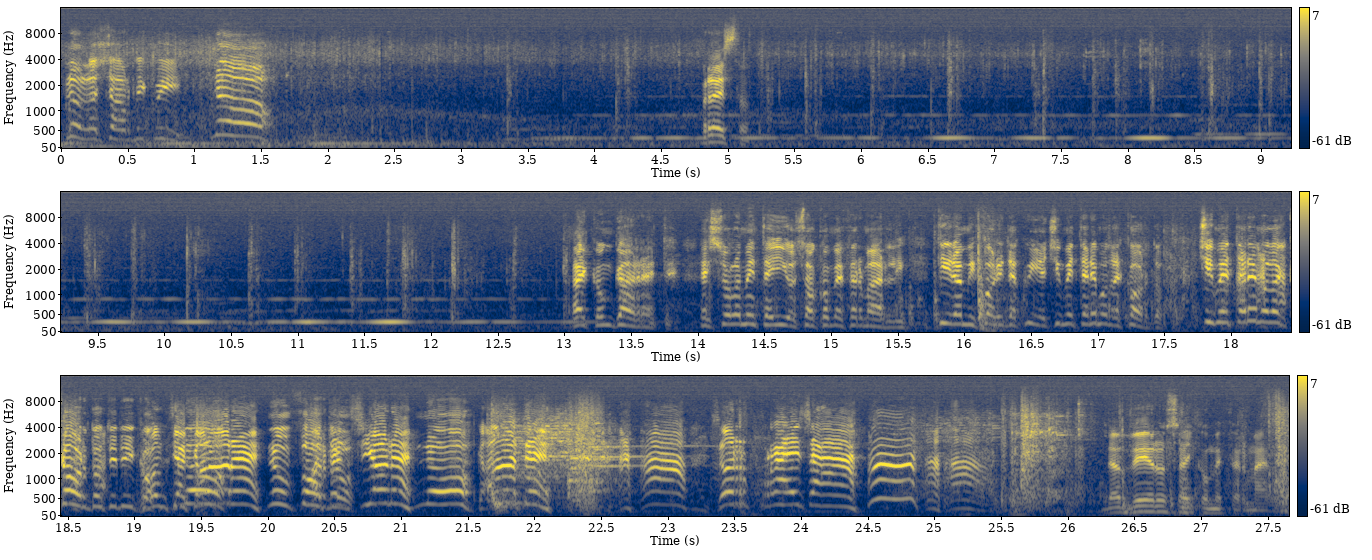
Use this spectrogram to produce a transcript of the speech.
Non lasciarmi qui! No! Presto. Ecco un Garrett, e solamente io so come fermarli. Tirami fuori da qui e ci metteremo d'accordo. Ci metteremo d'accordo, ti dico. Pronti a No, calare? Non farlo! Attenzione! No! Calate! Sorpresa! Davvero sai come fermarli?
